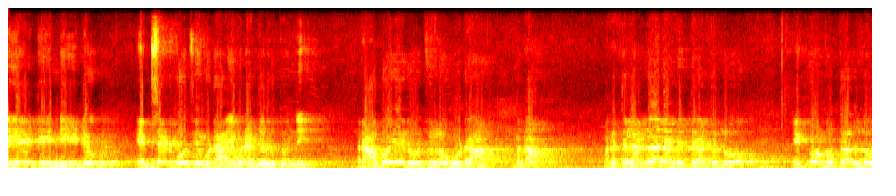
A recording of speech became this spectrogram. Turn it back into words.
ఐఐటి నీట్ ఎంసెట్ కోచింగ్ కూడా ఇవ్వడం జరుగుతుంది. రాబోయే రోజుల్లో కూడా మన మన తెలంగాణ విద్యార్థులు ఎక్కువ మొత్తాదులో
